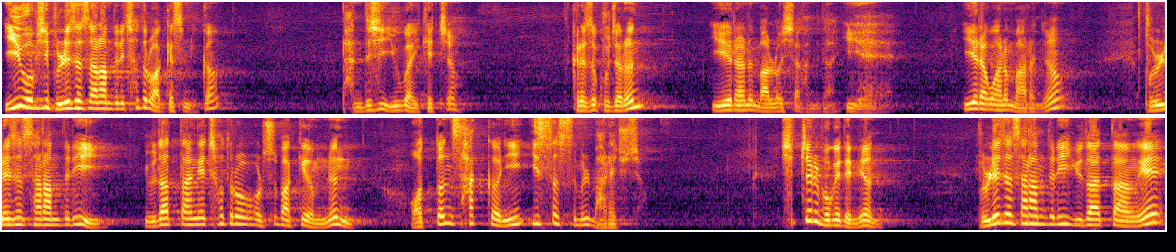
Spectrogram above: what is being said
이유 없이 블레셋 사람들이 쳐들어왔겠습니까? 반드시 이유가 있겠죠. 그래서 구절은 이해라는 말로 시작합니다. 이해. 이해라고 하는 말은요, 블레셋 사람들이 유다 땅에 쳐들어올 수밖에 없는 어떤 사건이 있었음을 말해주죠. 10절을 보게 되면 블레셋 사람들이 유다 땅에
